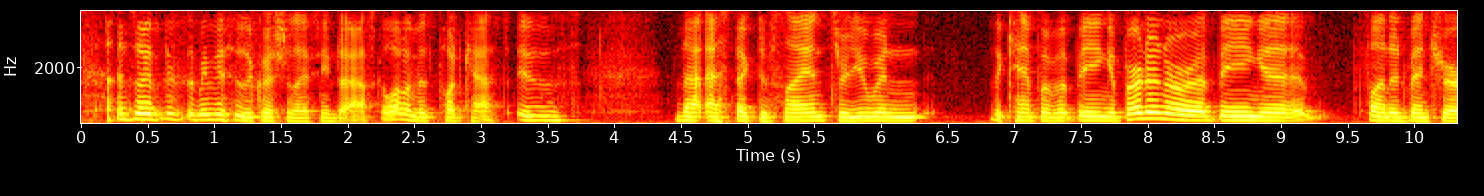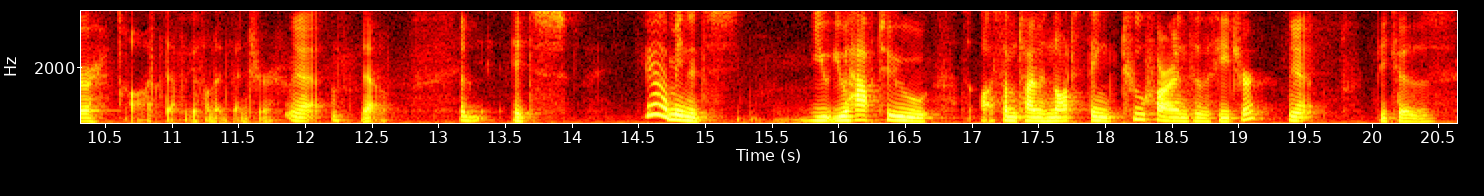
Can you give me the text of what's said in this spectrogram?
And so, th- I mean, this is a question I seem to ask a lot on this podcast. Is that aspect of science, are you in the camp of it being a burden or it being a fun adventure? Oh, it's definitely a fun adventure. Yeah. Yeah. It's yeah. I mean, it's you you have to sometimes not think too far into the future Yeah. because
